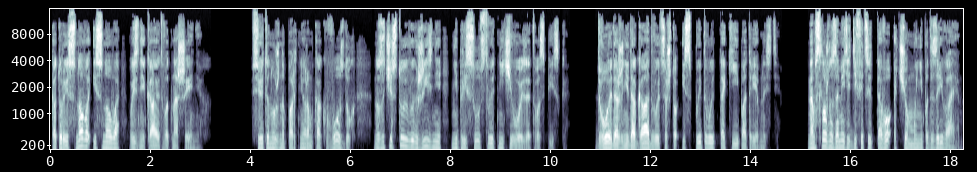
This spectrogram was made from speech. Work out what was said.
которые снова и снова возникают в отношениях. Все это нужно партнерам как воздух, но зачастую в их жизни не присутствует ничего из этого списка. Двое даже не догадываются, что испытывают такие потребности. Нам сложно заметить дефицит того, о чем мы не подозреваем.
